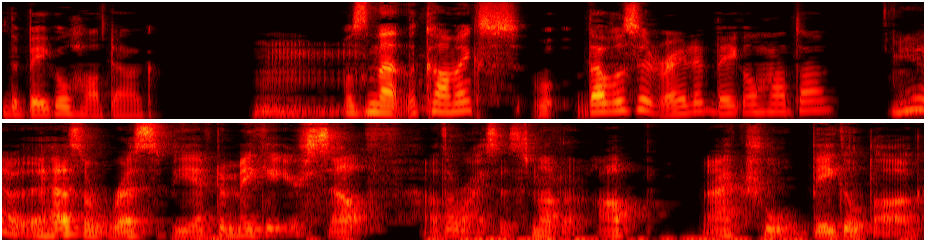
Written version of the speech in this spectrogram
The bagel hot dog. Hmm. Wasn't that in the comics? That was it, right? A bagel hot dog? Yeah, it has a recipe. You have to make it yourself. Otherwise, it's not an op- actual bagel dog.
